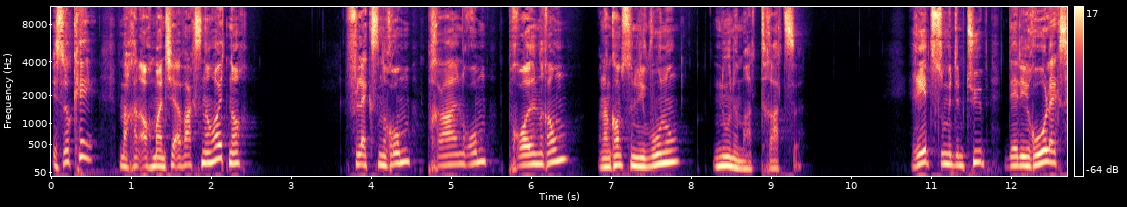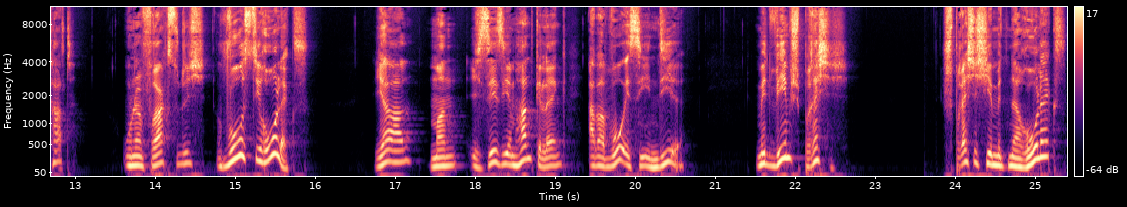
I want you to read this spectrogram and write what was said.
Ist okay. Machen auch manche Erwachsene heute noch flexen rum, prahlen rum, prollen rum und dann kommst du in die Wohnung, nur eine Matratze. Redst du mit dem Typ, der die Rolex hat und dann fragst du dich, wo ist die Rolex? Ja, Mann, ich sehe sie im Handgelenk, aber wo ist sie in dir? Mit wem spreche ich? Spreche ich hier mit einer Rolex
